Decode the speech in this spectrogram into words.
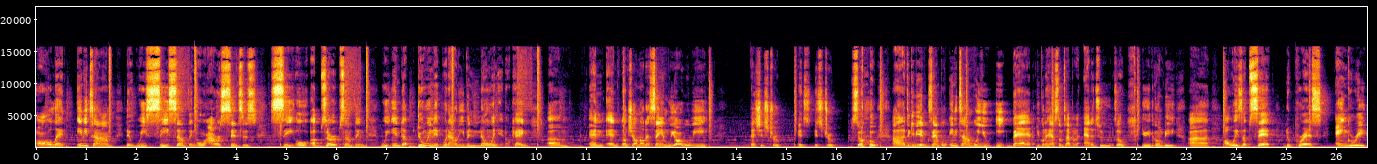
All that, anytime that we see something or our senses see or observe something, we end up doing it without even knowing it, okay? Um, and and don't y'all know that saying, we are what we eat? That shit's true. It's it's true. So, uh, to give you an example, anytime where you eat bad, you're gonna have some type of attitude. So, you're either gonna be uh, always upset, depressed, angry,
